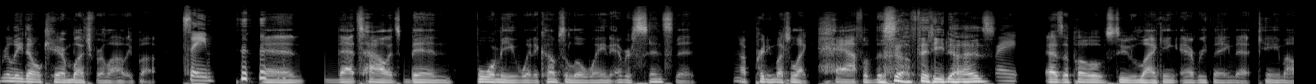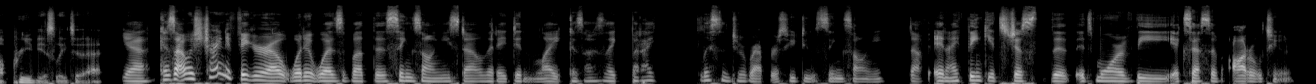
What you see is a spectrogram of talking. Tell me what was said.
Really don't care much for Lollipop. Same. and that's how it's been for me when it comes to Lil Wayne ever since then. I pretty much like half of the stuff that he does Right. As opposed to liking everything that came out previously to that. Yeah, because I was trying to figure out what it was about the sing songy style that I didn't like. Because I was like, but I listen to rappers who do sing songy stuff, and I think it's just the it's more of the excessive auto tune.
